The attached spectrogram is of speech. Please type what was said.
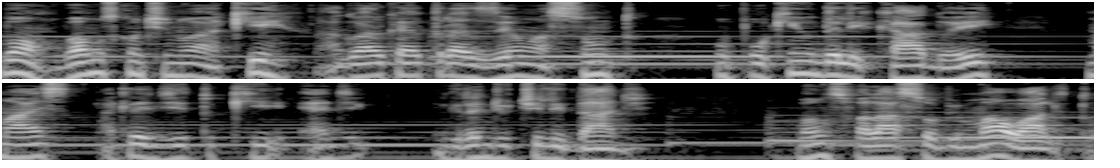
Bom, vamos continuar aqui. Agora eu quero trazer um assunto um pouquinho delicado aí, mas acredito que é de grande utilidade. Vamos falar sobre o mau hálito.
